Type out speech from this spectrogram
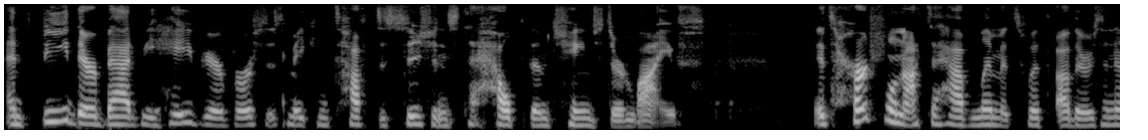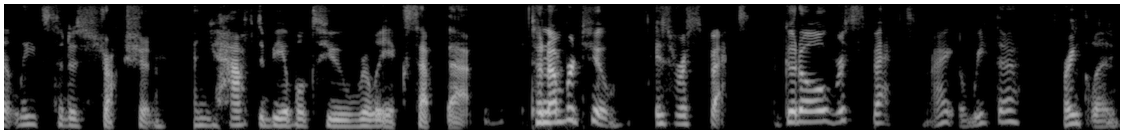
and feed their bad behavior versus making tough decisions to help them change their life it's hurtful not to have limits with others and it leads to destruction. And you have to be able to really accept that. So, number two is respect. Good old respect, right? Aretha Franklin,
